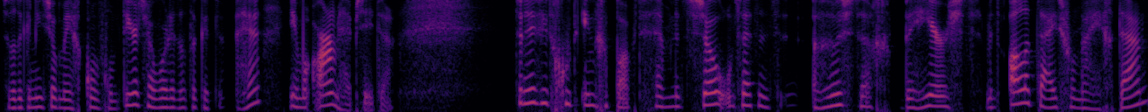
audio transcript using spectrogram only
zodat ik er niet zo mee geconfronteerd zou worden dat ik het hè, in mijn arm heb zitten. Toen heeft hij het goed ingepakt. Ze hebben het zo ontzettend rustig, beheerst, met alle tijd voor mij gedaan.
